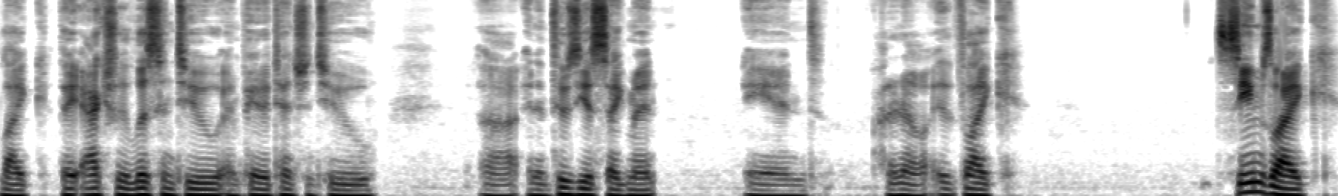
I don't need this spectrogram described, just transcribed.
like they actually listened to and paid attention to uh, an enthusiast segment. And i don't know it's like seems like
